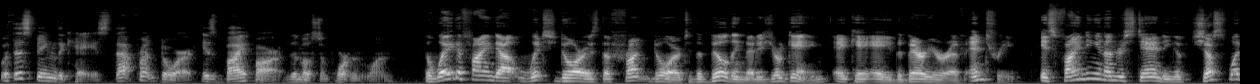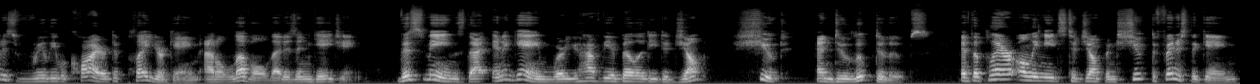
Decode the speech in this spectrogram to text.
With this being the case, that front door is by far the most important one. The way to find out which door is the front door to the building that is your game, aka the barrier of entry, is finding an understanding of just what is really required to play your game at a level that is engaging. This means that in a game where you have the ability to jump, shoot, and do loop de loops, if the player only needs to jump and shoot to finish the game,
